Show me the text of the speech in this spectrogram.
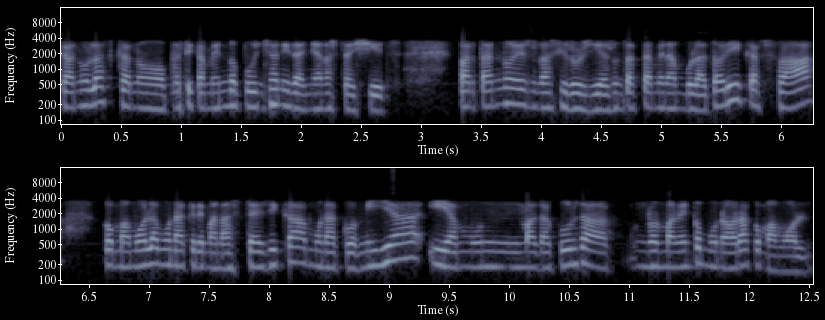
cànules que no, pràcticament no punxen ni danyen els teixits. Per tant, no és una cirurgia, és un tractament ambulatori que es fa com a molt amb una crema anestèsica, amb una comilla i amb un mal de curs de normalment com una hora com a molt.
